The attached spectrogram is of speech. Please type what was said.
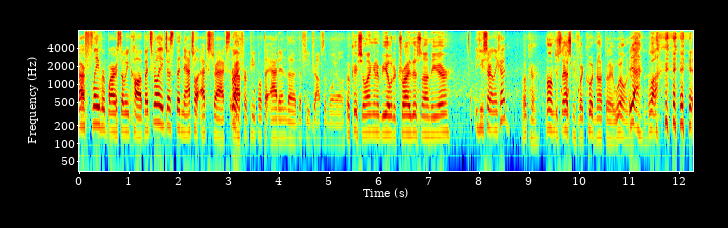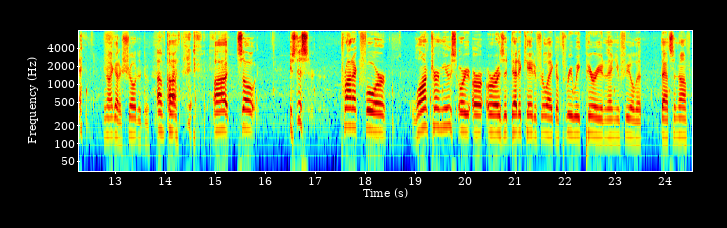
our flavor bar, so we call it, but it's really just the natural extracts uh, for people to add in the, the few drops of oil. Okay, so I'm going to be able to try this on the air. You certainly could. Okay. No, I'm just asking if I could, not that I will. Yeah, well, You know, I got a show to do. of course. Uh, so, is this product for long-term use, or, or or is it dedicated for like a three-week period, and then you feel that that's enough,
